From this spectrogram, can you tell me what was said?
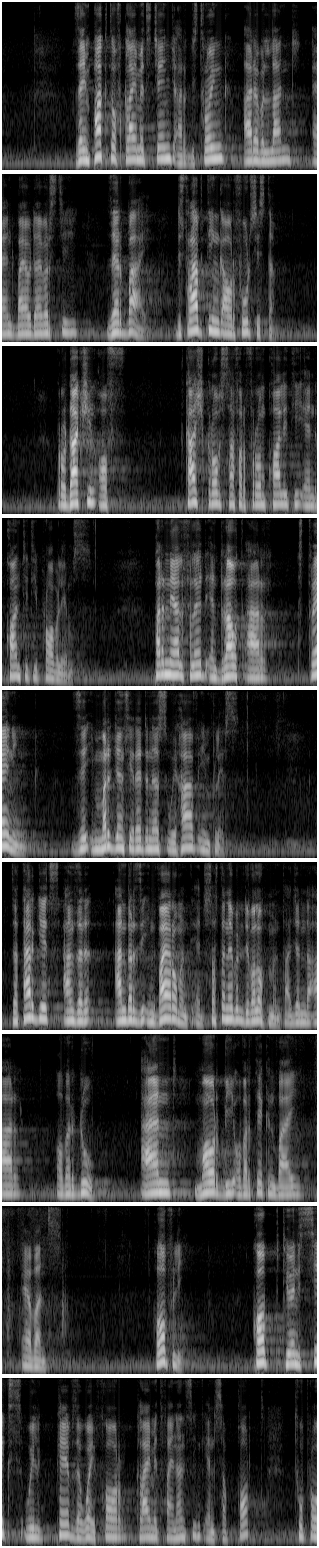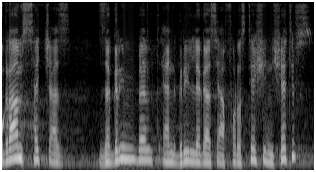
The impact of climate change are destroying arable land and biodiversity, thereby disrupting our food system. Production of cash crops suffer from quality and quantity problems. Perennial flood and drought are straining the emergency readiness we have in place. The targets under, under the Environment and Sustainable Development Agenda are overdue and more be overtaken by events. Hopefully, COP26 will pave the way for climate financing and support to programs such as the Green Belt and Green Legacy Afforestation initiatives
